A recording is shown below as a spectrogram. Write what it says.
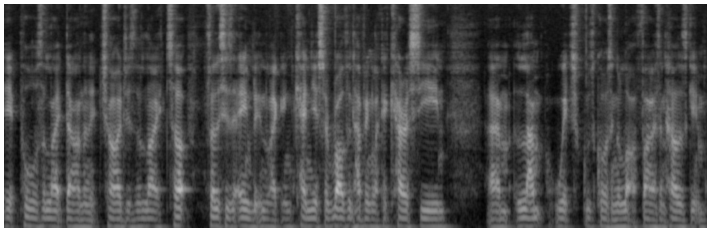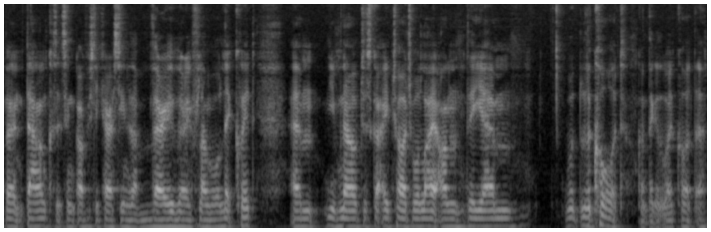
it pulls the light down and it charges the light up. So this is aimed in like in Kenya. So rather than having like a kerosene um, lamp, which was causing a lot of fires and houses getting burnt down because it's in, obviously kerosene is a very very flammable liquid. Um, you've now just got a chargeable light on the um, the cord. Can't think of the word cord there.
